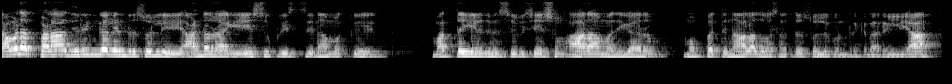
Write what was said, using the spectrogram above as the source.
கவலைப்படாதிருங்கள் என்று சொல்லி ஆண்டவராகிய இயேசு கிறிஸ்து நமக்கு மத்தை எழுதின சுவிசேஷம் ஆறாம் அதிகாரம் முப்பத்தி நாலாவது வசனத்தை சொல்லிக் கொண்டிருக்கிறார் இல்லையா?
